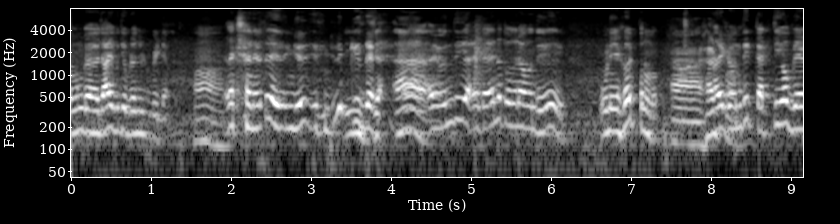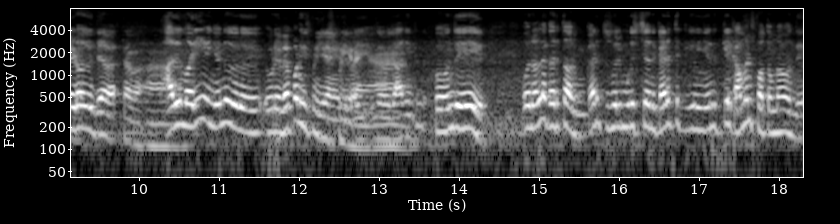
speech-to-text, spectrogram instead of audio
உங்க ஜாதி பத்தி அப்படின்னு சொல்லிட்டு போயிட்டான். எனக்கு அந்த இடத்துல இங்க இருக்கு இந்த ஆ. அஹ் வந்து எனக்கு என்ன தோணுனா வந்து உன்னை ஹர்ட் பண்ணணும். அதுக்கு வந்து கத்தியோ பிளேடோ தேவை. அது மாதிரி இவங்க வந்து ஒரு ஒரு வெப்பன் யூஸ் பண்ணிக்கிறாங்க. இப்போ வந்து ஒரு நல்ல கருத்தா இருக்கும். கருத்து சொல்லி முடிச்சு அந்த கருத்துக்கு இவங்க வந்து கீழே கமெண்ட்ஸ் பார்த்தோம்னா வந்து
